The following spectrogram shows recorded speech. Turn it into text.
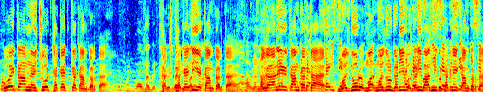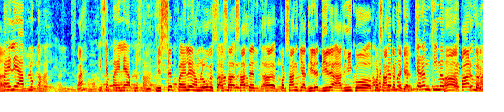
कोई काम नहीं। चोर ठकैत का काम करता है। ठकैती का काम करता है बलगाने का काम करता अच्छा, है मजदूर मजदूर गरीब अच्छा, गरीब आदमी को ठकने ठगने का काम करता है। पहले आप लोग कहाँ थे? इससे पहले आप लोग कहाँ? इससे पहले हम लोगों के सा- सा- साथ परेशान किया धीरे धीरे आदमी को परेशान मतलब- करते मतलब गए। चरम सीमा हाँ पार कर हो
